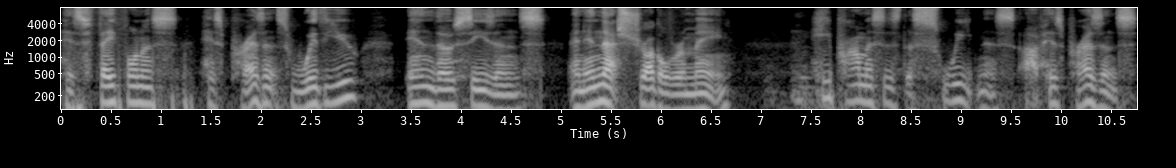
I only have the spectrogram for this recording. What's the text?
his faithfulness, his presence with you in those seasons and in that struggle remain. He promises the sweetness of his presence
